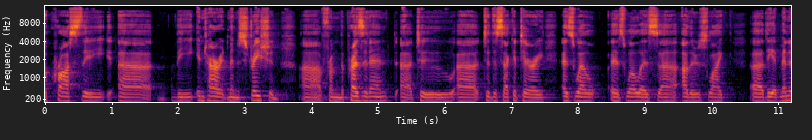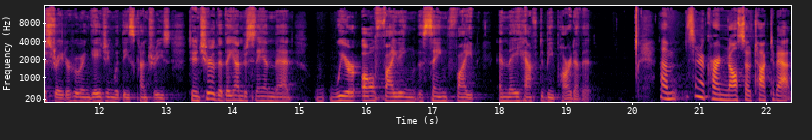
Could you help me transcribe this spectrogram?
across the, uh, the entire administration, uh, from the president uh, to, uh, to the secretary, as well as, well as uh, others like uh, the administrator who are engaging with these countries to ensure that they understand that we're all fighting the same fight and they have to be part of it. Um, Senator Cardin also talked about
